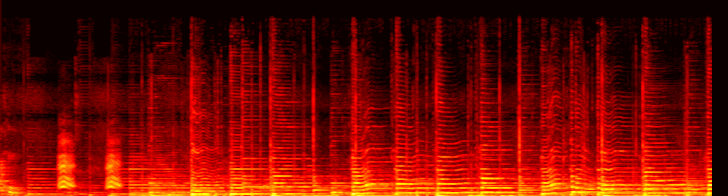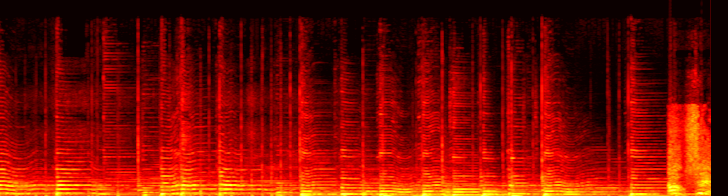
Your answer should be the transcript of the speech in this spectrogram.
রাখো Oh shit!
